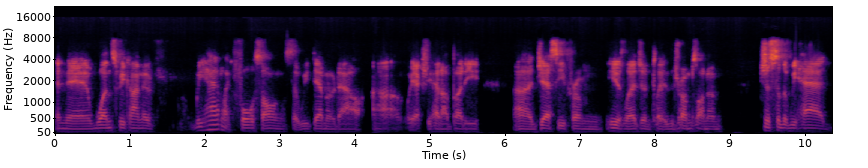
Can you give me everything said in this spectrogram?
and then once we kind of we had like four songs that we demoed out. Uh, we actually had our buddy uh, Jesse from He Is Legend play the drums on them, just so that we had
